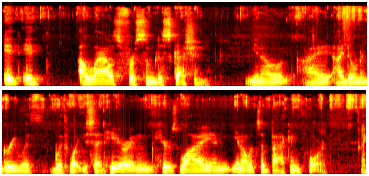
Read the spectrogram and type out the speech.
it, it allows for some discussion you know, I, I don't agree with, with what you said here, and here's why, and you know, it's a back and forth. I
